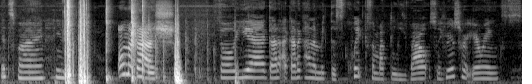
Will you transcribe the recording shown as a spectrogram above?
it's fine. You know. Oh my gosh. So yeah, I gotta I gotta kind of make this quick because I'm about to leave out. So here's her earrings.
